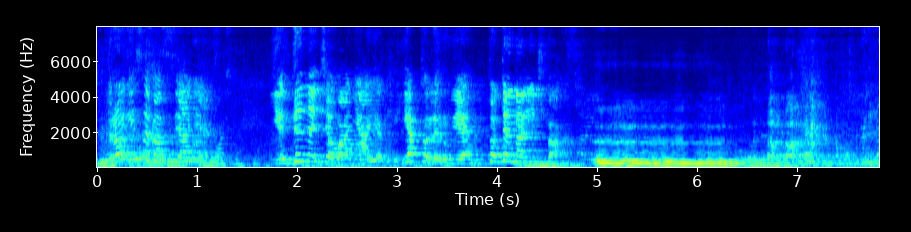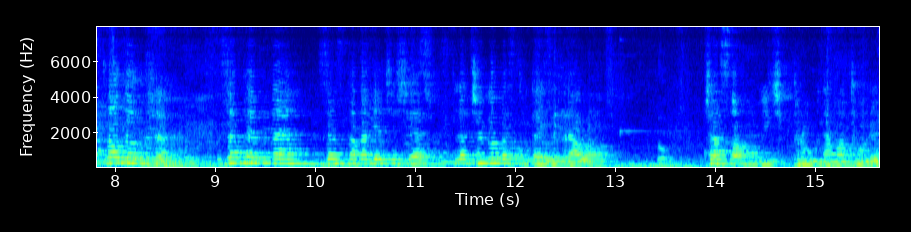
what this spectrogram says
Drogi Sebastianie, jedyne działania, jakie ja toleruję, to te na liczbach. Yy... No dobrze. Zapewne zastanawiacie się, dlaczego was tutaj zebrałam. Czas omówić próbne matury.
